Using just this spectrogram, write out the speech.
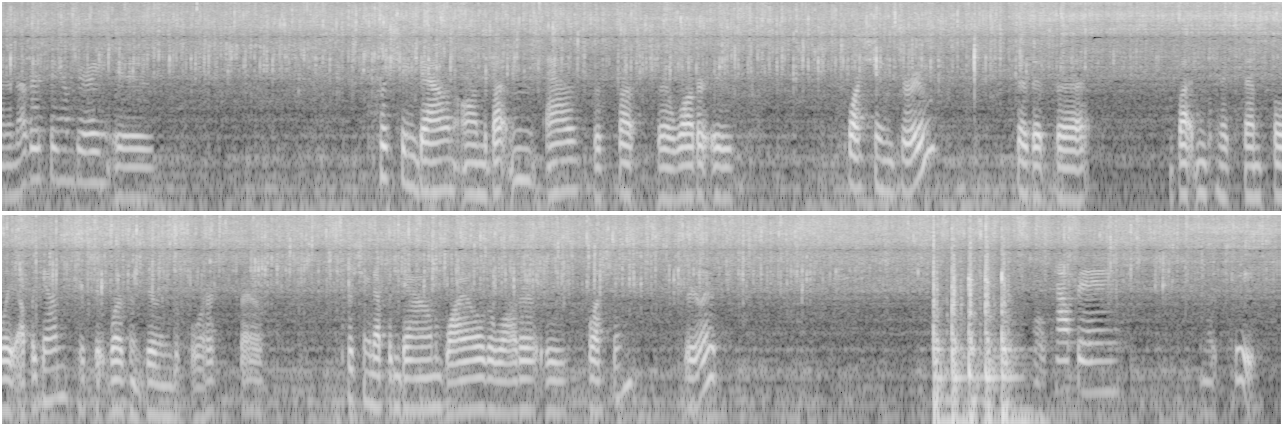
Then another thing I'm doing is pushing down on the button as the, the water is flushing through so that the button can extend fully up again, which it wasn't doing before. So pushing it up and down while the water is flushing through it. Tapping. let's see.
